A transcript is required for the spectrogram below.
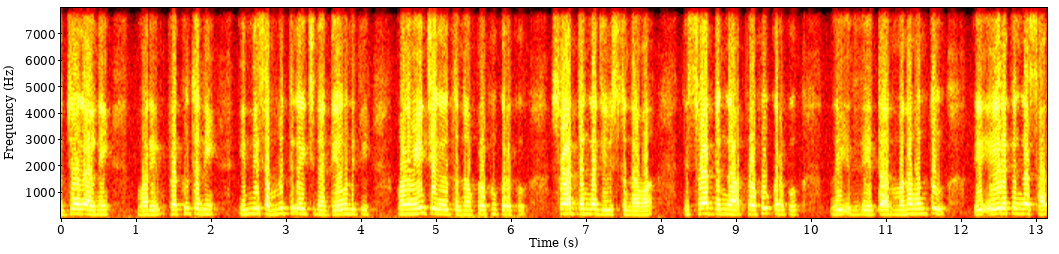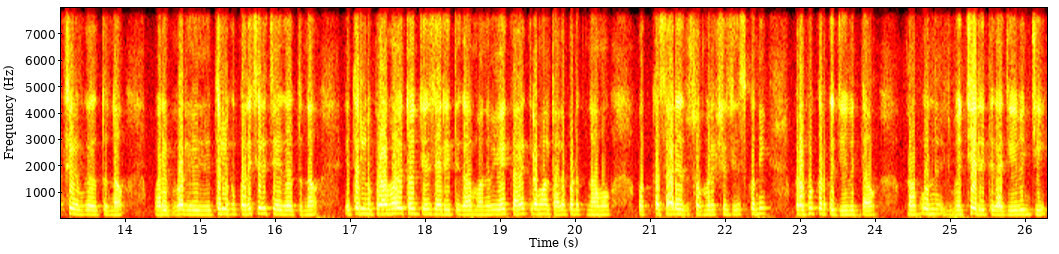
ఉద్యోగాల్ని మరి ప్రకృతిని ఇన్ని సమృద్ధిగా ఇచ్చిన దేవునికి మనం ఏం చేయగలుగుతున్నాం? ప్రభు కొరకు స్వార్థంగా జీవిస్తున్నామా? నిస్వార్థంగా ప్రభు కొరకు మన వంతు ఏ ఏ రకంగా సాక్ష్యం ఇవ్వగలుగుతున్నాం? మరి మరి ఇతరులకు పరిచయం చేయగలుగుతున్నాం. ఇతరులను ప్రభావితం చేసే రీతిగా మనం ఏ కార్యక్రమాలు తలపడుతున్నామో ఒక్కసారి సంరక్షణ చేసుకొని ప్రభు కొరకు జీవిద్దాం. ప్రభువుని మెచ్చే రీతిగా జీవించి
